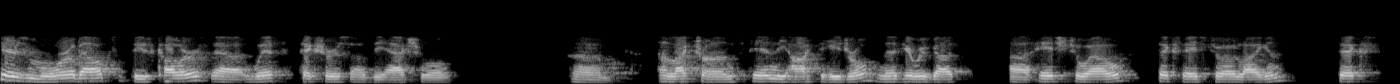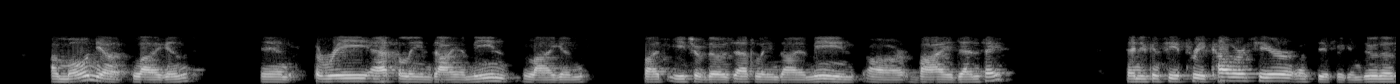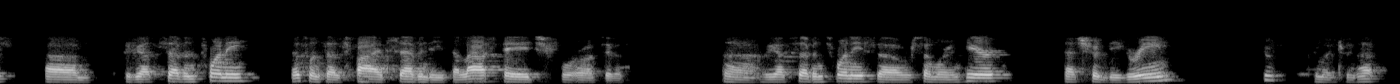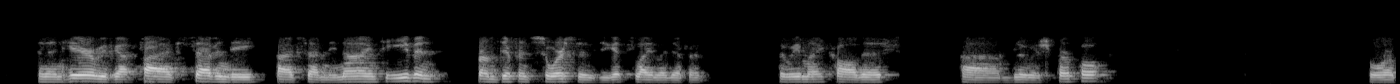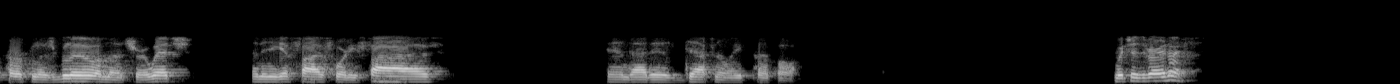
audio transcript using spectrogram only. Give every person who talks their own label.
Speaker 1: Here's more about these colors uh, with pictures of the actual um, electrons in the octahedral. And here we've got uh, H2O, six H2O ligands, six ammonia ligands, and three ethylene diamine ligands, but each of those ethylene diamines are bidentate. And you can see three colors here. Let's see if we can do this. Um, we've got 720. This one says 570. The last page for, oh, let's. Uh, we got 720, so we're somewhere in here. That should be green. I might try that. And then here we've got 570, 579. So even from different sources, you get slightly different. So we might call this uh, bluish purple or purplish blue, I'm not sure which. And then you get 545, and that is definitely purple, which is very nice.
